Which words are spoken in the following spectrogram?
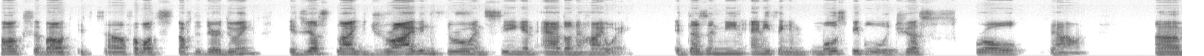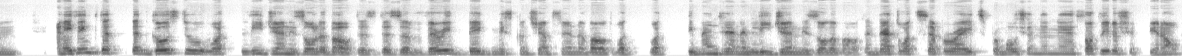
talks about itself about stuff that they're doing it's just like driving through and seeing an ad on a highway. It doesn't mean anything and most people will just scroll down. Um, and I think that that goes to what lead gen is all about. There's there's a very big misconception about what what demand gen and lead gen is all about, and that's what separates promotion and uh, thought leadership. You know,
